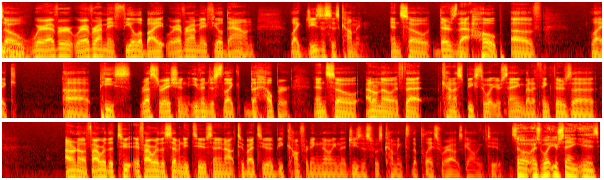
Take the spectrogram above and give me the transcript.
So wherever wherever I may feel a bite, wherever I may feel down, like Jesus is coming. And so there's that hope of like uh peace, restoration, even just like the helper. And so I don't know if that kind of speaks to what you're saying, but I think there's a I don't know if I were the two if I were the 72 sending out two by two, it'd be comforting knowing that Jesus was coming to the place where I was going to. So is what you're saying is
